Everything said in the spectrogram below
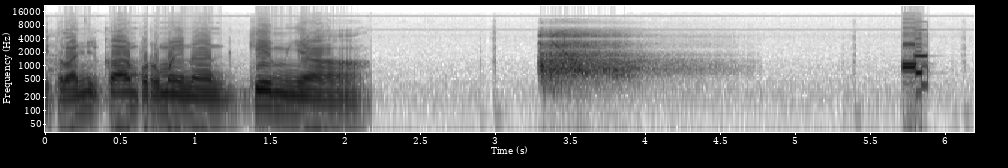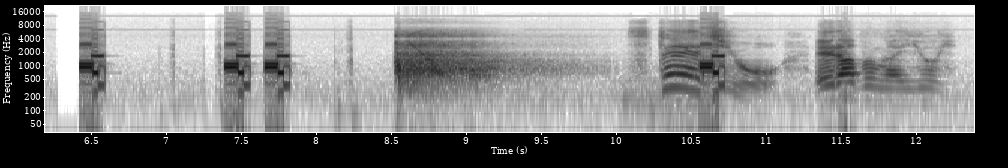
Kita lanjutkan permainan gamenya. Stage を選ぶがよい。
